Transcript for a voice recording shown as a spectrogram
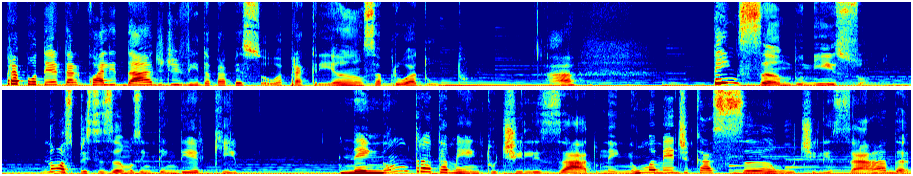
para poder dar qualidade de vida para a pessoa, para a criança, para o adulto. Tá? Pensando nisso, nós precisamos entender que nenhum tratamento utilizado, nenhuma medicação utilizada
